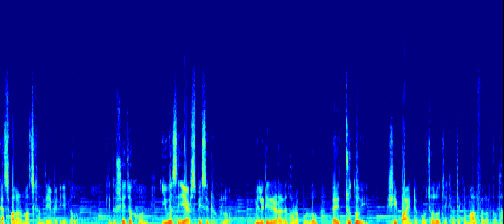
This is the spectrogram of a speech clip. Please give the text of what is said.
গাছপালার মাঝখান দিয়ে বেরিয়ে গেল। কিন্তু সে যখন ইউএসএ এয়ার স্পেসে ঢুকলো মিলিটারি রাডারে ধরা পড়ল ব্যারি দ্রুতই সেই পয়েন্টে পৌঁছালো যেখানে তাকে মাল ফেলার কথা।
